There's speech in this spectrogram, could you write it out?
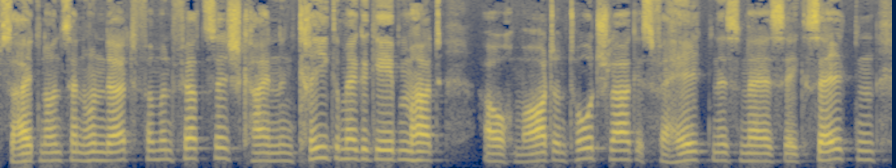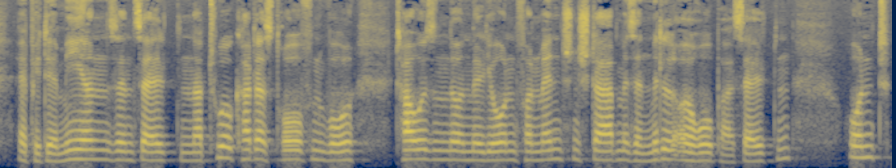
seit 1945 keinen Krieg mehr gegeben hat. Auch Mord und Totschlag ist verhältnismäßig selten. Epidemien sind selten. Naturkatastrophen, wo Tausende und Millionen von Menschen sterben, ist in Mitteleuropa selten. Und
